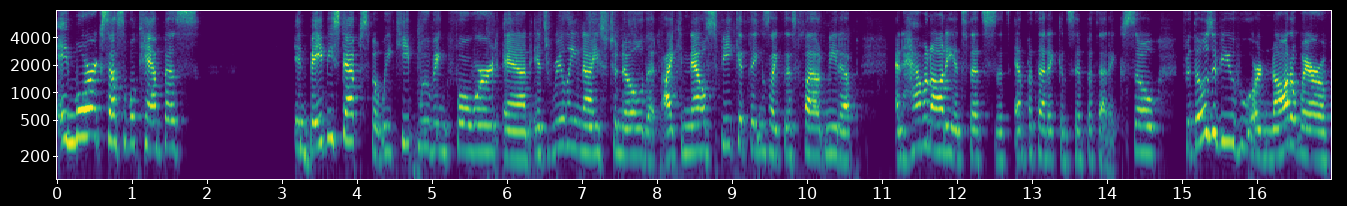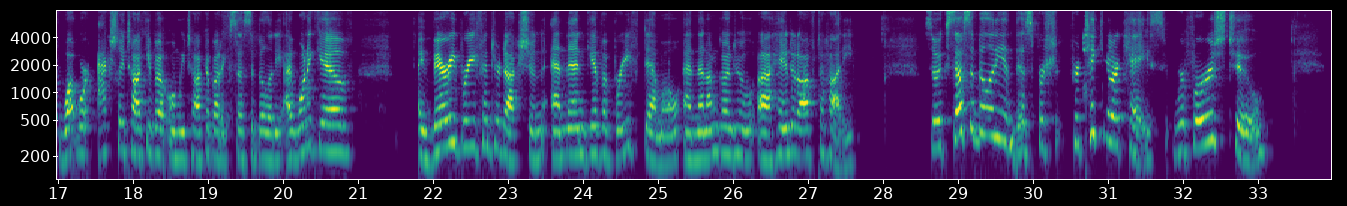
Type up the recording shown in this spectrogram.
a more accessible campus in baby steps, but we keep moving forward. And it's really nice to know that I can now speak at things like this cloud meetup and have an audience that's, that's empathetic and sympathetic. So for those of you who are not aware of what we're actually talking about when we talk about accessibility, I want to give a very brief introduction and then give a brief demo, and then I'm going to uh, hand it off to Hadi. So accessibility in this particular case refers to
